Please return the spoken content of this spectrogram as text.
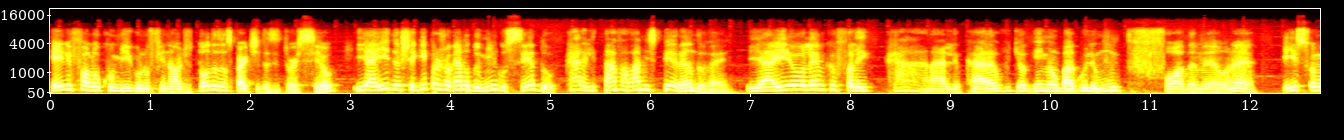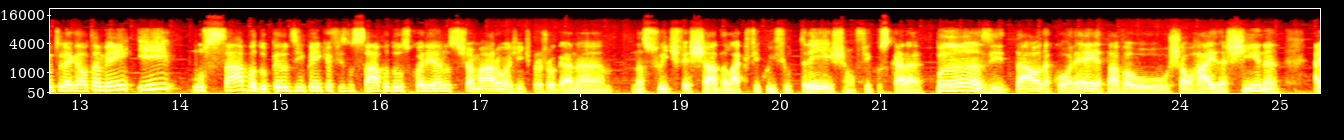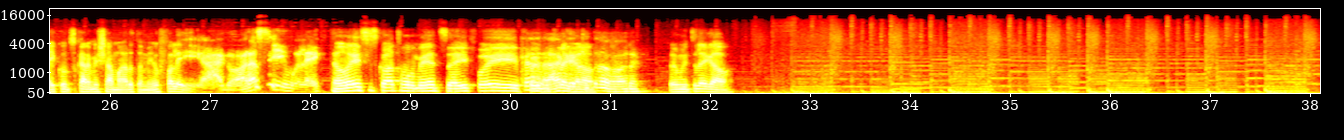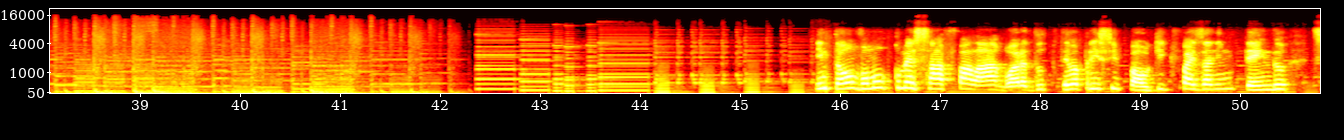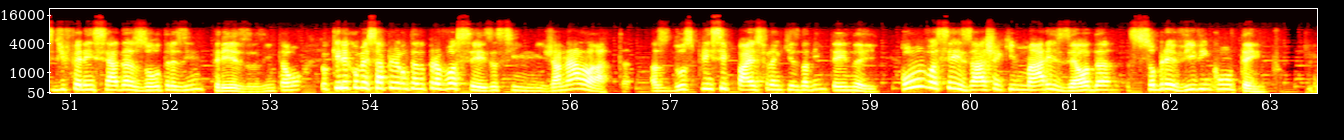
Ele falou comigo no final de todas as partidas e torceu. E aí eu cheguei para jogar no domingo cedo, cara, ele tava lá me esperando, velho. E aí eu lembro que eu falei, caralho, cara, o videogame é um bagulho muito foda mesmo, né? Isso foi muito legal também. E no sábado, pelo desempenho que eu fiz no sábado, os coreanos chamaram a gente pra jogar na, na suíte fechada lá, que fica o Infiltration, fica os caras Pans e tal da Coreia, tava o Shanghai da China. Aí quando os caras me chamaram também, eu falei, agora sim, moleque. Então esses quatro momentos aí foi, foi muito Caraca, legal. que da hora. Foi muito legal. Então, vamos começar a falar agora do tema principal. O que, que faz a Nintendo se diferenciar das outras empresas? Então, eu queria começar perguntando para vocês, assim, já na lata, as duas principais franquias da Nintendo aí. Como vocês acham que Mario e Zelda sobrevivem com o tempo?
